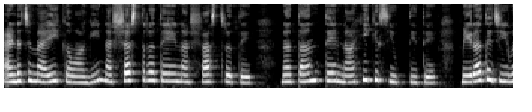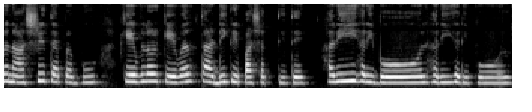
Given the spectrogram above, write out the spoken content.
ਐਂਡ 'ਚ ਮੈਂ ਹੀ ਕਵਾਂਗੀ, ਨਾ ਸ਼ਸਤਰ 'ਤੇ, ਨਾ ਸ਼ਾਸਤਰ 'ਤੇ, ਨਾ ਤਨ 'ਤੇ, ਨਾ ਹੀ ਕਿਸ ਯੁਕਤੀ 'ਤੇ। ਮੇਰਾ ਤੇ ਜੀਵਨ ਆਸ਼ਰਿਤ ਹੈ ਪ੍ਰਭੂ ਕੇਵਲ ਔਰ ਕੇਵਲ ਤੁਹਾਡੀ ਕਿਰਪਾ ਸ਼ਕਤੀ 'ਤੇ। ਹਰੀ ਹਰੀ ਬੋਲ, ਹਰੀ ਹਰੀ ਬੋਲ।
